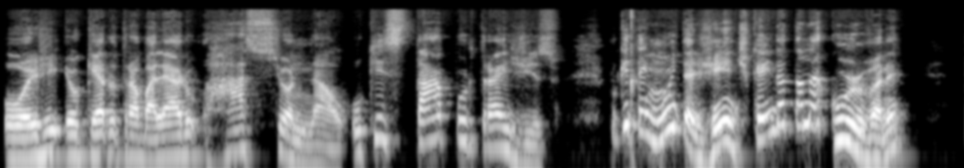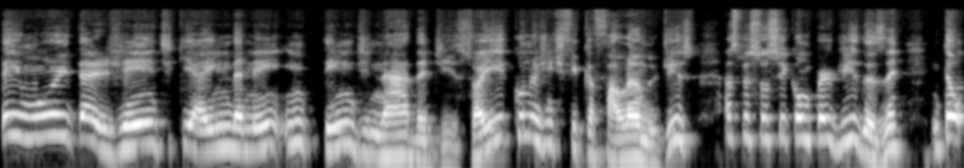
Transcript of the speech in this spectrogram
Hoje eu quero trabalhar o racional, o que está por trás disso. Porque tem muita gente que ainda está na curva, né? Tem muita gente que ainda nem entende nada disso. Aí, quando a gente fica falando disso, as pessoas ficam perdidas, né? Então,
